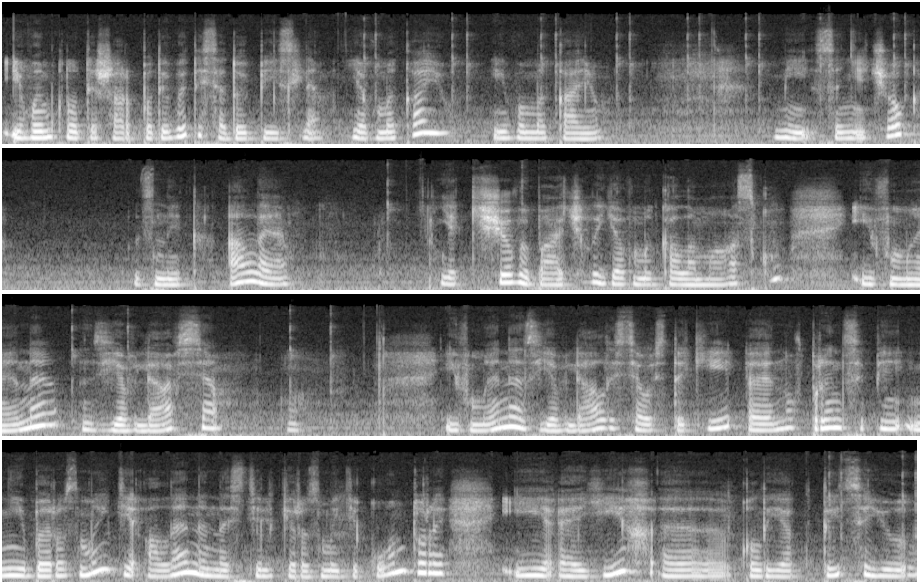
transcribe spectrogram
і вимкнути шар, подивитися до після. Я вмикаю і вимикаю. Мій синячок зник. Але Якщо ви бачили, я вмикала маску, і в мене з'являвся. І в мене з'являлися ось такі, е, ну, в принципі, ніби розмиті, але не настільки розмиті контури. І е, їх, е, коли я тицею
